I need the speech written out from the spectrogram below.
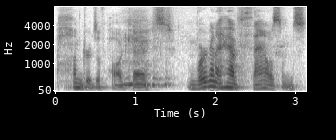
hundreds of podcasts. We're gonna have thousands.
